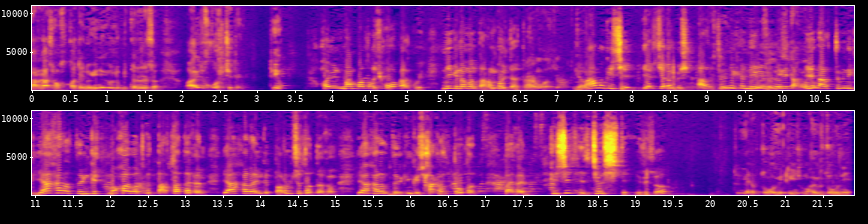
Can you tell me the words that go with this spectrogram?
даргаа сонгох гээд байна уу? Энийг бол бид нар ерөөсө ойлгохгүй болчиход байна. Тийм хоёр нам болгож хуугаагүй. Нэг нам нь дарангуйлаад байгаа. Нам гэж ярьж байгаа юм биш. Ард түмнийхээ нэрийг энэ ард түмнийг яхаар ингэж нохой болгож дарлаад байгаа юм. Яхаар ингэж доромжлоод байгаа юм. Яхаар зэрэг ингэж хагаралдуулаад байгаа юм. гэж хэлж байна шүү дээ. Ерөөсөө. Тэгээд 100 хэдийн юм 200 хүний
